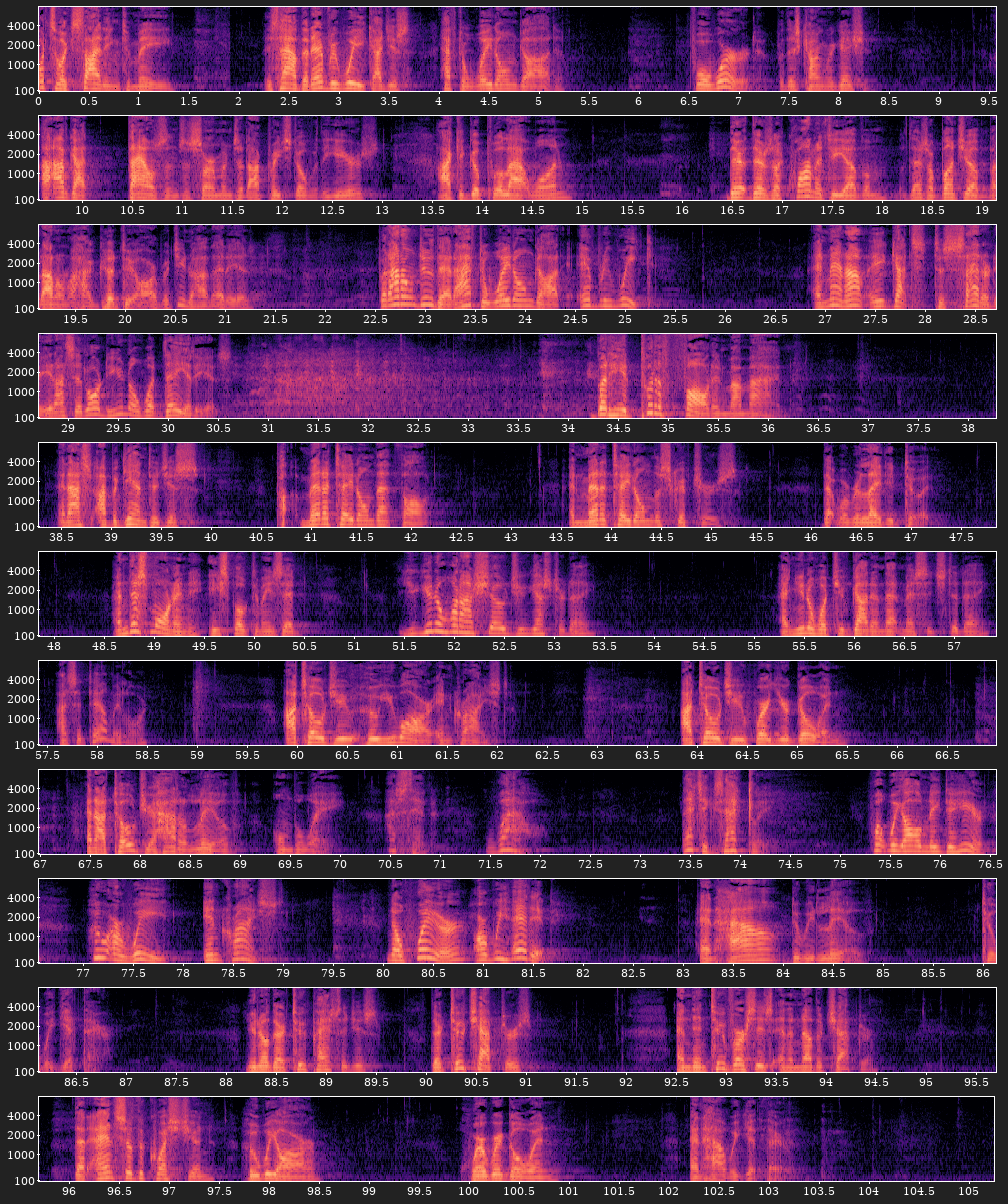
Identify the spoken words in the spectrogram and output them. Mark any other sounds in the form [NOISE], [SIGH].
what's so exciting to me is how that every week I just have to wait on God for a word for this congregation. I, have got thousands of sermons that I preached over the years. I could go pull out one. There, there's a quantity of them. There's a bunch of them, but I don't know how good they are, but you know how that is. But I don't do that. I have to wait on God every week. And man, I, it got to Saturday, and I said, Lord, do you know what day it is? but He had put a thought in my mind. And I, I began to just meditate on that thought and meditate on the scriptures that were related to it. And this morning, he spoke to me and said, you, you know what I showed you yesterday? And you know what you've got in that message today? I said, Tell me, Lord. I told you who you are in Christ. I told you where you're going. And I told you how to live on the way. I said, Wow. That's exactly what we all need to hear. Who are we in Christ? Now, where are we headed? And how do we live till we get there? You know, there are two passages, there are two chapters, and then two verses in another chapter that answer the question who we are, where we're going, and how we get there.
